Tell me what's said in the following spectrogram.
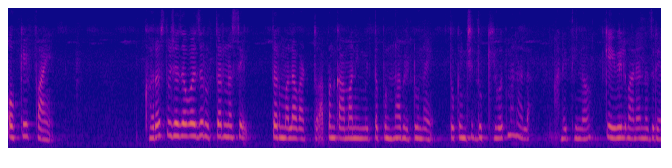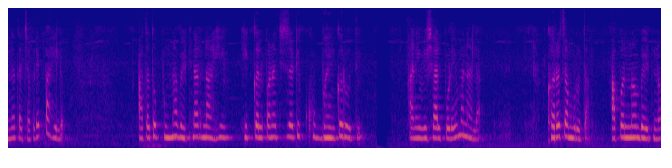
Okay fine. खरंच तुझ्याजवळ जर उत्तर नसेल तर मला वाटतं आपण कामानिमित्त पुन्हा भेटू नये. तो किंचित दुःखी होत म्हणाला आणि तिनं केविलवाण्या नजरेनं त्याच्याकडे पाहिलं. आता तो पुन्हा भेटणार नाही ही कल्पना तिच्यासाठी खूप भयंकर होती. आणि विशाल पुढे म्हणाला खरंच अमृता आपण न भेटणं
